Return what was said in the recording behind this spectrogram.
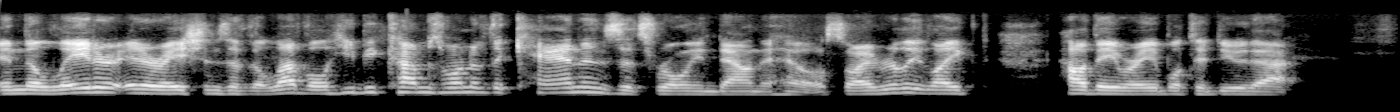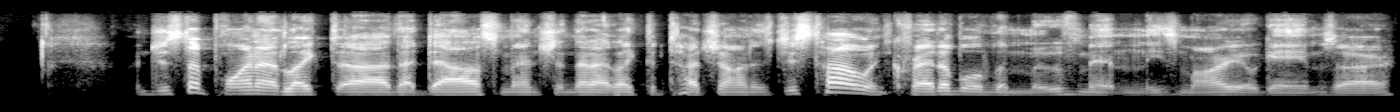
in the later iterations of the level, he becomes one of the cannons that's rolling down the hill. So I really liked how they were able to do that. Just a point I'd like to, uh, that Dallas mentioned that I'd like to touch on is just how incredible the movement in these Mario games are.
